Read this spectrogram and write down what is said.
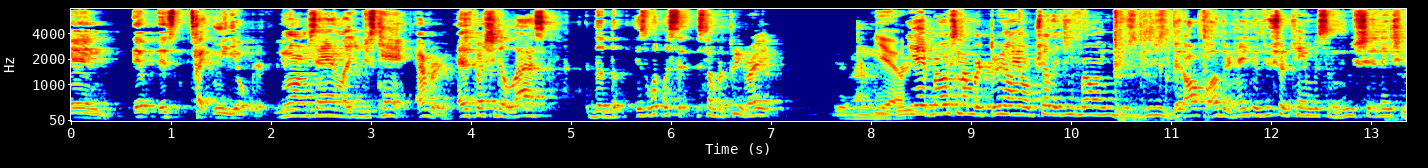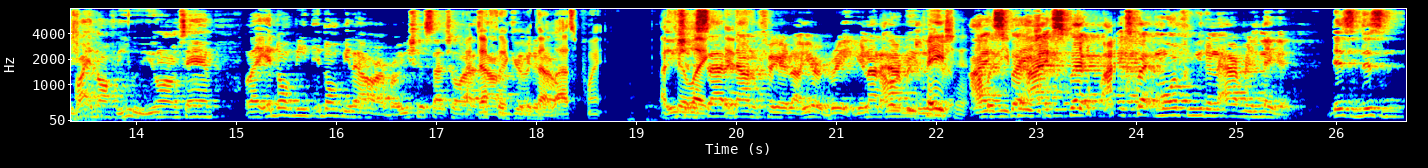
and it, it's type mediocre. You know what I'm saying? Like you just can't ever, especially the last, the, the is what what's it? It's number three, right? Yeah. Yeah, bro, it's number three on your trilogy, bro. And you just you just bit off of other niggas. You should have came with some new shit. Niggas should be biting off of you. You know what I'm saying? Like it don't be it don't be that hard, bro. You should have sat your I ass definitely down agree with that out. last point. I you feel should have like sat it down and figured it out. You're great. You're not an I'ma be average patient. nigga. I I'ma be expect I expect I expect more from you than the average nigga. This this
